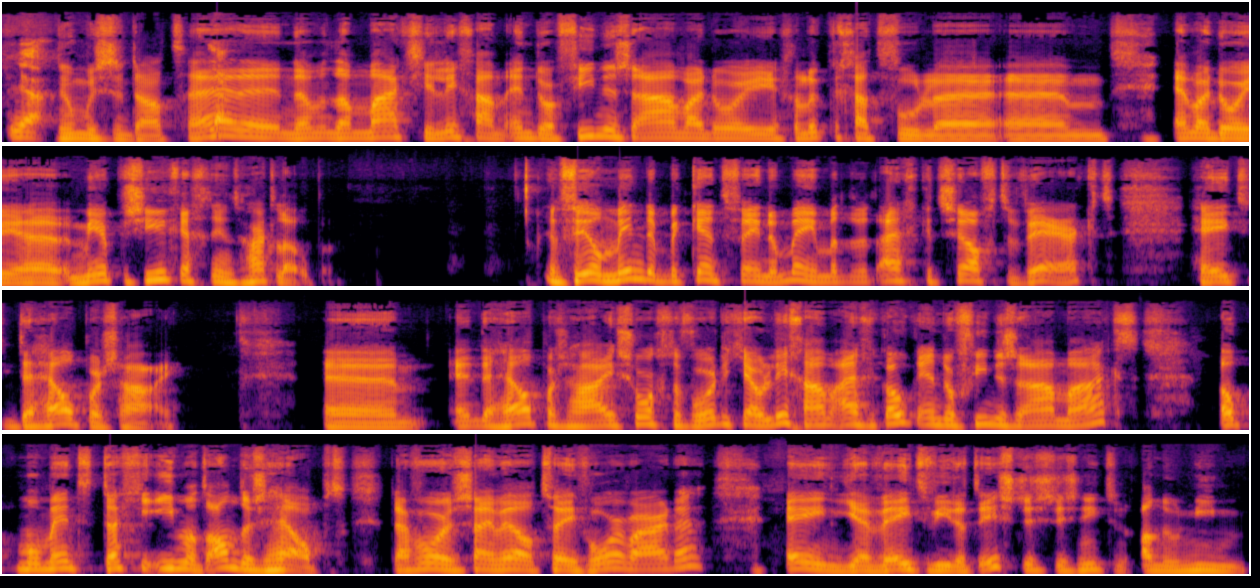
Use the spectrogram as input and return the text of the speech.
ja. noemen ze dat. Hè? Dan, dan maakt je lichaam endorfines aan, waardoor je je gelukkig gaat voelen. Um, en waardoor je meer plezier krijgt in het hardlopen. Een veel minder bekend fenomeen, maar dat eigenlijk hetzelfde werkt, heet de helpers high. Um, en de helpers high zorgt ervoor dat jouw lichaam eigenlijk ook endorfines aanmaakt op het moment dat je iemand anders helpt. Daarvoor zijn wel twee voorwaarden. Eén, je weet wie dat is, dus het is niet een anoniem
